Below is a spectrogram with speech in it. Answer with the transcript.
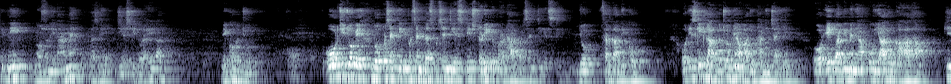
कितनी? नौ सौ निन्यानवे प्लस में जीएसटी तो रहेगा। देखो बच्चों, और चीज़ों पे दो परसेंट, तीन परसेंट, दस परसेंट जीएसटी स्टडी के ऊपर अठारह परसेंट जीएसटी जो सरकार देखो। और इसके खिलाफ बच्चों, हमें आवाज़ उठानी चाहिए। और एक बार भी मैंने आपको याद हो कहा था कि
